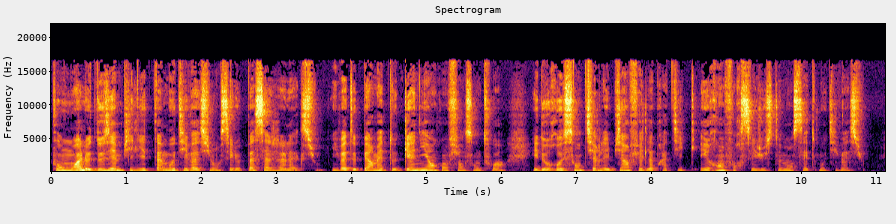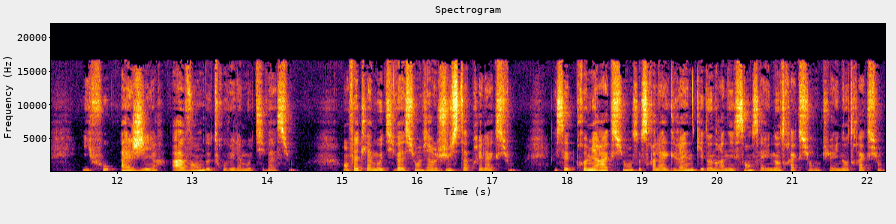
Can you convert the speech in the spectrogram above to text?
Pour moi, le deuxième pilier de ta motivation, c'est le passage à l'action. Il va te permettre de gagner en confiance en toi et de ressentir les bienfaits de la pratique et renforcer justement cette motivation. Il faut agir avant de trouver la motivation. En fait, la motivation vient juste après l'action. Et cette première action, ce sera la graine qui donnera naissance à une autre action, puis à une autre action.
